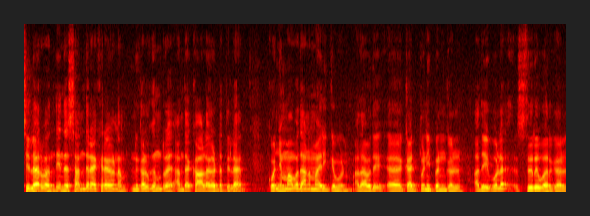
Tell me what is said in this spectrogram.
சிலர் வந்து இந்த சந்திர கிரகணம் நிகழ்கின்ற அந்த காலகட்டத்தில் கொஞ்சம் அவதானமாக இருக்க வேணும் அதாவது கற்பிணி கர்ப்பிணி பெண்கள் அதே போல் சிறுவர்கள்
